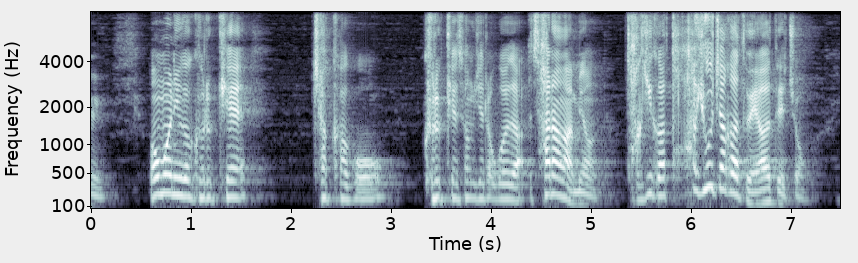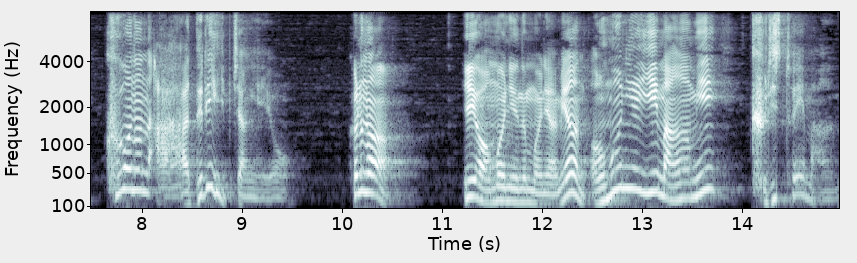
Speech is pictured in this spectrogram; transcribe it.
예. 어머니가 그렇게 착하고 그렇게 성실하고 사랑하면 자기가 다 효자가 돼야 되죠. 그거는 아들의 입장이에요. 그러나 이 어머니는 뭐냐면 어머니의 이 마음이 그리스도의 마음이에요.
